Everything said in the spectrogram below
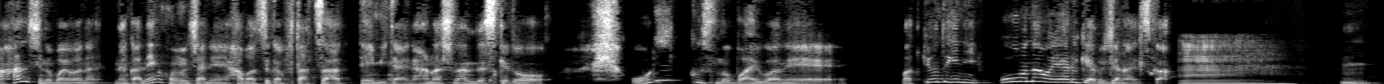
まあ、阪神の場合はななんかね、本社に派閥が2つあってみたいな話なんですけど、オリックスの場合はね、まあ、基本的にオーナーはやる気あるじゃないですか。うん。うん。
